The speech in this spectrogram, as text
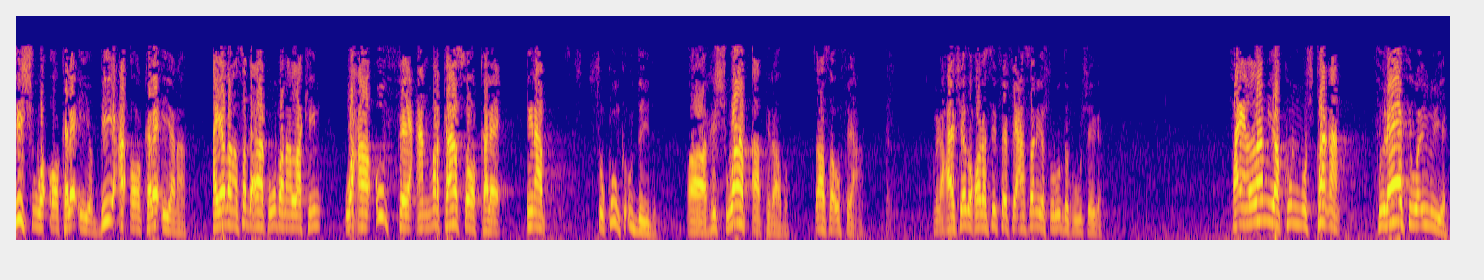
rishwa oo kale iyo biica oo kale iyona ayadana saddexdaa kugu banaan laakiin waxaa u feecan markaasoo kale inaad sukuunka u daydo. Rishwaad aad tidhaahdo saasaa u fiican. Marka xaashiyadu xooga si fiicansan iyo shuruudda kugu sheega. Fain lam yakun mushtaqan hulaaثi waa inuu yahay.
